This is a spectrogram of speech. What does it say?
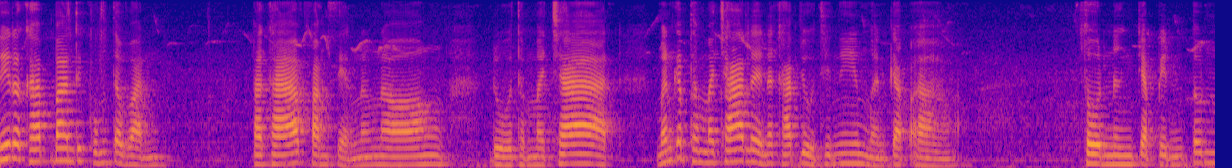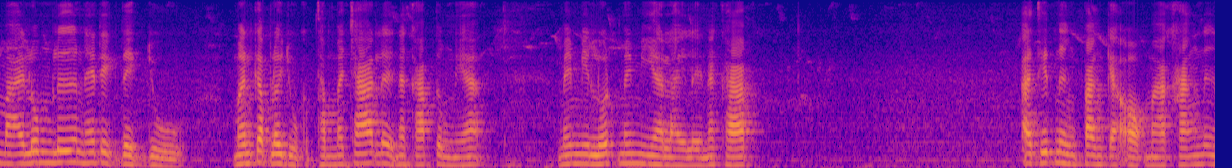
นี่แหละครับบ้านที่คุ้มตะวันนะครับฟังเสียงน้องๆ ดูธรรมชาติ เหมือนกับธรรมชาติเลยนะครับ อยู่ที่นี่เหมือนกับอ่าโซนหนึ่งจะเป็นต้นไม้ร่มรื่นให้เด็กๆอยู่ เหมือนกับเราอยู่กับธรรมชาติเลยนะครับ ตรงเนี้ยไม่มีรถไม่มีอะไรเลยนะครับ อาทิตย์หนึ่งปังจะออกมาครั้งหนึ่ง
